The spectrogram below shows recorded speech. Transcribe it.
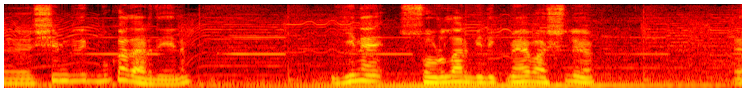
Ee, şimdilik bu kadar diyelim. Yine sorular birikmeye başlıyor. Ee,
